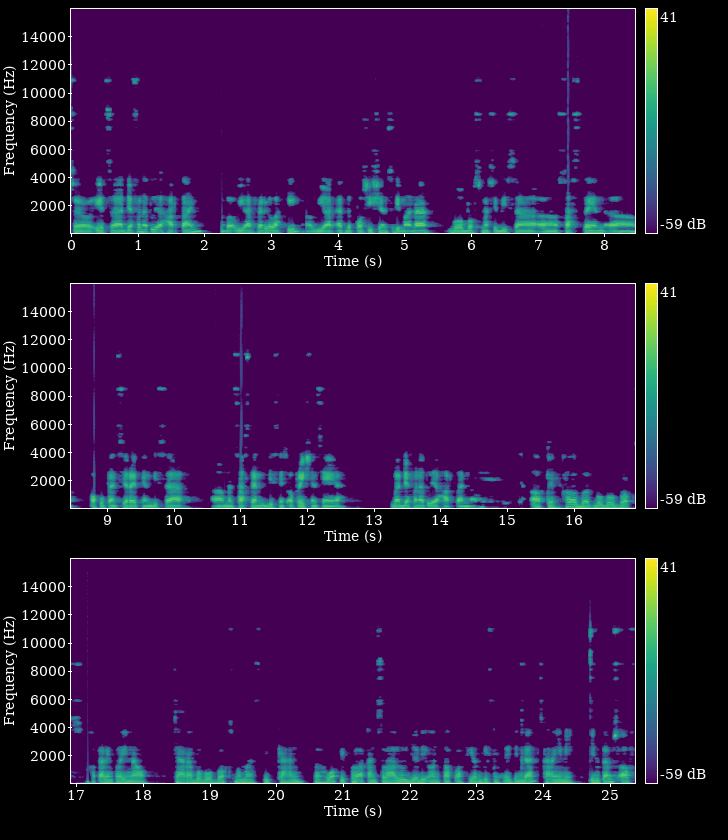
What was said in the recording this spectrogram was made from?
So it's uh, definitely a hard time, but we are very lucky. Uh, we are at the positions di mana Bobox masih bisa uh, sustain uh, occupancy rate yang bisa uh, mensustain business operationsnya ya. But definitely a hard time now. Oke, okay. how about Bobo Box Hotel Employee Now? Cara Bobo Box memastikan bahwa people akan selalu jadi on top of your business agenda sekarang ini. In terms of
